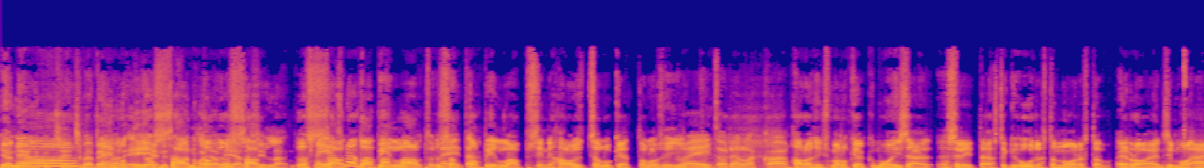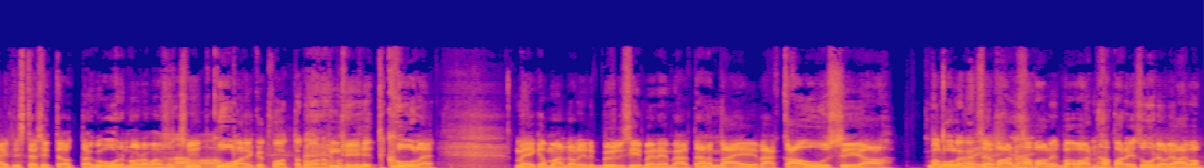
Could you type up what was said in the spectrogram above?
ja 47V Ei, nainen. mutta Ei, jos ei nyt vanhoja to- jos vielä oot- sillä. Jos Ei, sä jos oot Topin, lap, jos sä. Topin lapsi, niin haluaisit sä lukea tollasia No juttuja? ei todellakaan. Haluaisinko mä lukea, kun mun isä selittää jostakin uudesta nuoresta, eroa ensin mun äitistä ja sitten ottaa kun uuden nuoren vaan No. nyt kuule. Parikymmentä vuotta nuoremmat. Nyt kuule. Meikä mandoliini bylsii menemään täällä mm. päiväkausia. Mä luulen, että Se se vanha, vali, vanha parisuhde oli aivan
